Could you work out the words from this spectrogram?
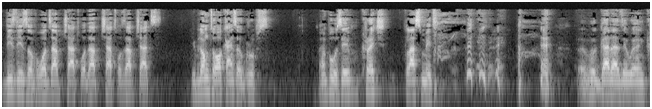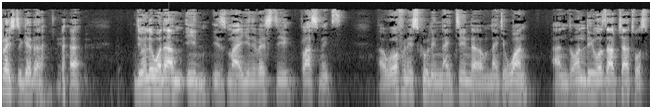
these days of WhatsApp chat, WhatsApp chat, WhatsApp chats. You belong to all kinds of groups. Some people will say, crutch classmate. people gather, they were in crutch together. the only one I'm in is my university classmates. Uh, we all finished school in 1991. And one day WhatsApp chat was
